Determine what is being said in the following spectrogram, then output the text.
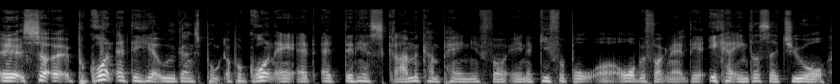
Øh, så øh, på grund af det her udgangspunkt, og på grund af, at, at den her skræmmekampagne for energiforbrug og overbefolkning og alt det her, ikke har ændret sig i 20 år,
